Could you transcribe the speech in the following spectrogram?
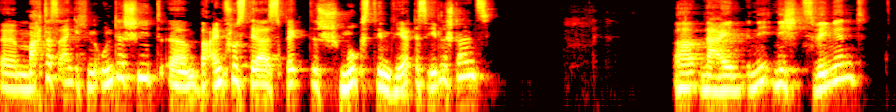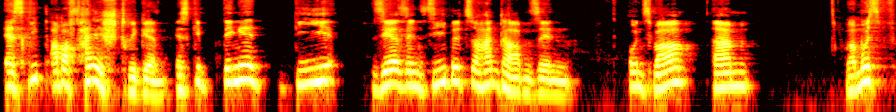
Äh, macht das eigentlich einen Unterschied? Äh, beeinflusst der Aspekt des Schmucks den Wert des Edelsteins? Äh, nein, nicht zwingend. Es gibt aber Fallstricke. Es gibt Dinge, die sehr sensibel zu handhaben sind. Und zwar, ähm, man muss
